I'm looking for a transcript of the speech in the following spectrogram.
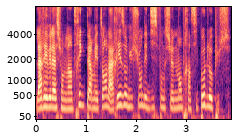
La révélation de l'intrigue permettant la résolution des dysfonctionnements principaux de l'opus.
